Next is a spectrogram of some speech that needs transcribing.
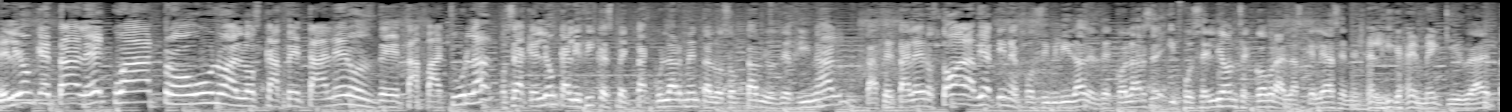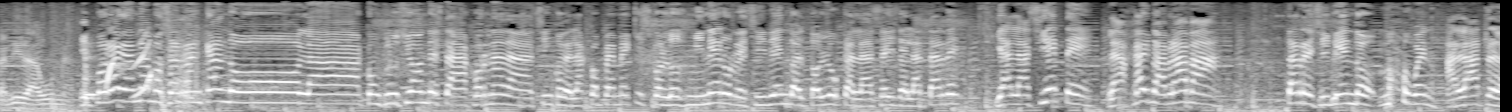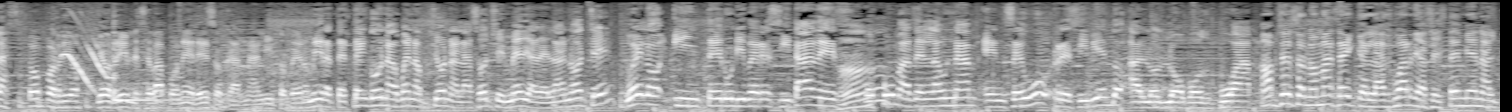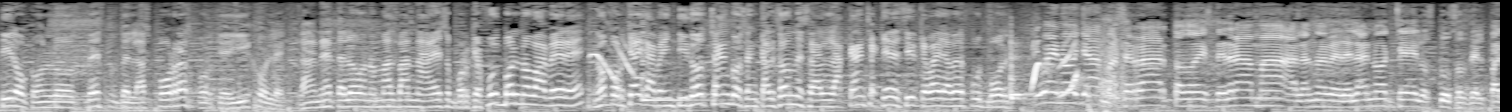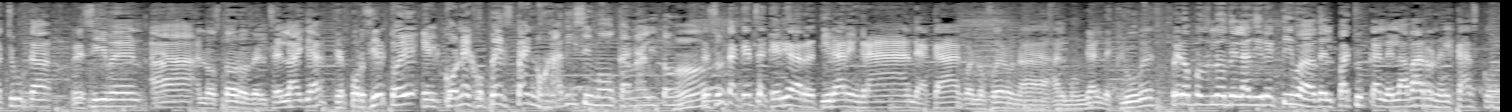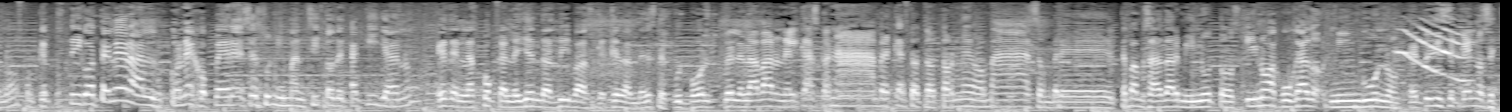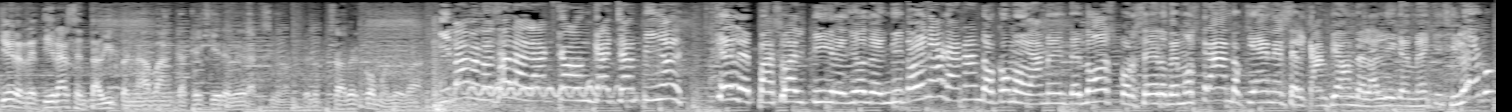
El León, ¿qué tal, eh? 4-1 a los cafetaleros de Tapachula. O sea que el León califica espectacularmente a los octavios de final. Cafetaleros todavía tiene posibilidades de colarse y pues el León se cobra las que le hacen en la Liga MX, ¿verdad? Perdida una. Y por ahí andamos arrancando la conclusión de esta jornada 5 de la Copa MX con los mineros recibiendo al Toluca a las 6 de la tarde y a las 7 la Jaiba Brava está recibiendo, no, bueno, al Atlas. Oh, por Dios. Qué horrible se va a poner eso, carnalito. Pero mira, te tengo una buena opción a las ocho y media de la noche. Duelo interuniversidades. Los Pumas de la UNAM en CEU recibiendo a los Lobos Buap. Ah, pues eso nomás hay que las guardias estén bien al tiro con los de estos de las porras, porque híjole, la neta luego nomás van a eso, porque fútbol no va a haber, ¿eh? No porque haya 22 changos en calzones a la cancha quiere decir que vaya a haber fútbol. Y bueno, ya para cerrar todo este drama, mañana a las 9 de la noche, los Tuzos del Pachuca reciben a los Toros del Celaya. Que por cierto, eh, el Conejo Pérez está enojadísimo, canalito. ¿Ah? Resulta que él se quería retirar en grande acá cuando fueron a- al Mundial de Clubes. Pero pues los de la directiva del Pachuca le lavaron el casco, ¿no? Porque, pues digo, tener al Conejo Pérez es un imancito de taquilla, ¿no? Es de las pocas leyendas vivas que quedan de este fútbol. Entonces le lavaron el casco. No, hombre, que esto otro torneo más, hombre. Te vamos a dar minutos. Y no ha jugado ninguno. Entonces dice que él no se quiere retirar sentadito en la banca, que él quiere ver acción. Pero pues a ver cómo le va. Y vámonos ahora a la conga champiñón. ¿Qué le pasó al Tigre, Dios bendito? Venía ganando cómodamente, 2 por 0, demostrando quién es el campeón de la Liga MX. Y luego,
